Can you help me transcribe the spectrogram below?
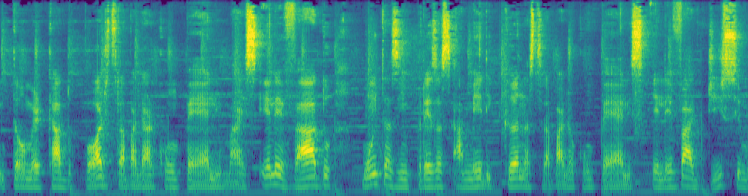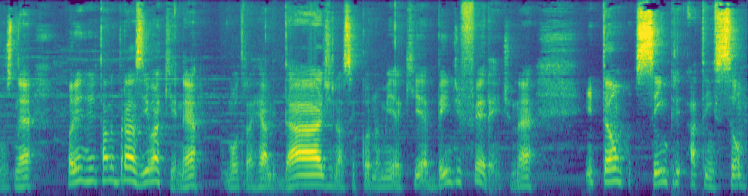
então o mercado pode trabalhar com um PL mais elevado. Muitas empresas americanas trabalham com PLs elevadíssimos, né? Porém a gente está no Brasil aqui, né? Uma outra realidade, nossa economia aqui é bem diferente, né? Então sempre atenção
